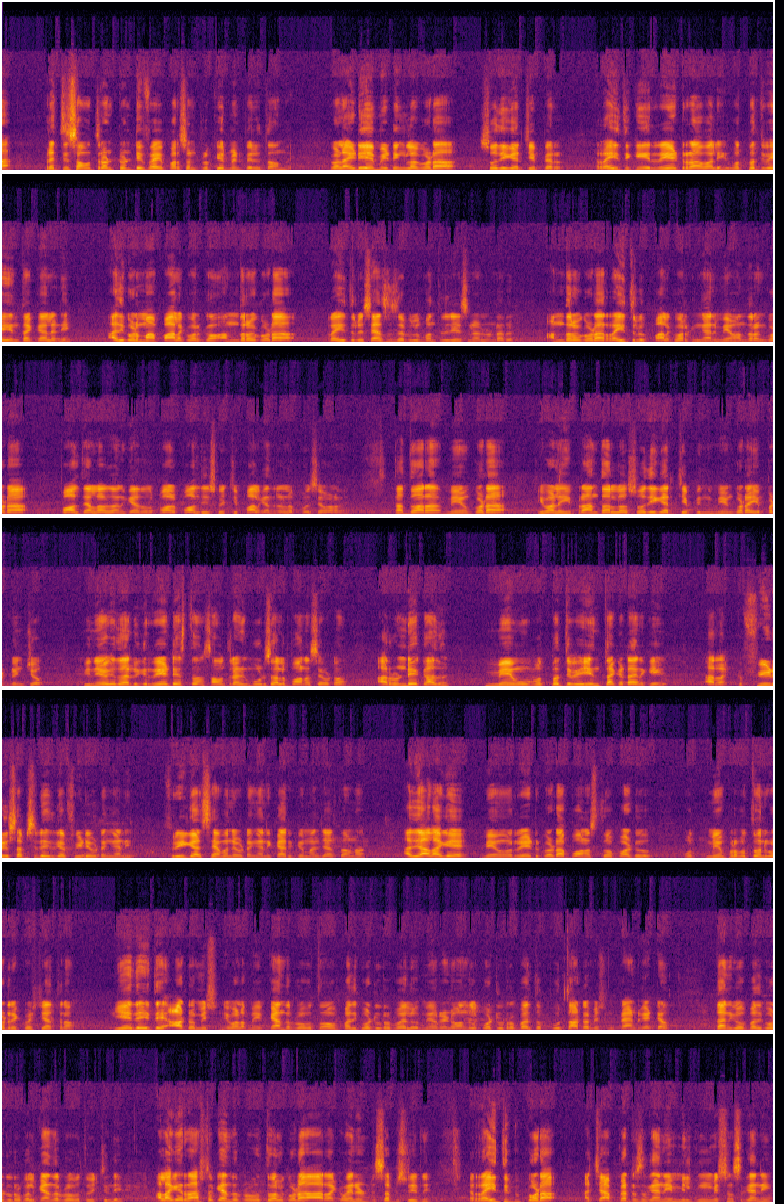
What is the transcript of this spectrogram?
ప్రతి సంవత్సరం ట్వంటీ ఫైవ్ పర్సెంట్ ప్రొక్యూర్మెంట్ పెరుగుతూ ఉంది ఇవాళ ఐడిఏ మీటింగ్లో కూడా సోదీ గారు చెప్పారు రైతుకి రేటు రావాలి ఉత్పత్తి వ్యయం తగ్గాలని. అది కూడా మా పాలకవర్గం అందరూ కూడా రైతులు శాసనసభ్యులు మంత్రులు చేసిన వాళ్ళు ఉన్నారు. అందరూ కూడా రైతులు పాలకవర్గం కానీ మేమందరం కూడా పాలు తెల్లవారుదాని గేదెలు పాలు పాలు తీసుకొచ్చి పాల కేంద్రాల్లో పోసేవాళ్ళని తద్వారా మేము కూడా ఇవాళ ఈ ప్రాంతాల్లో సోదీ గారు చెప్పింది మేము కూడా ఎప్పటి నుంచో వినియోగదారుడికి రేట్ ఇస్తాం సంవత్సరానికి మూడు సార్లు బోనస్ ఇవ్వటం ఆ రెండే కాదు మేము ఉత్పత్తి వ్యయం తగ్గడానికి ఆ ఫీడ్ సబ్సిడైజ్గా ఫీడ్ ఇవ్వటం కానీ ఫ్రీగా సెమన్ ఇవ్వటం కానీ కార్యక్రమాలు చేస్తూ ఉన్నాం. అది అలాగే మేము రేటు కూడా బోనస్తో పాటు మేము ప్రభుత్వాన్ని కూడా రిక్వెస్ట్ చేస్తున్నాం. ఏదైతే ఆటోమేషన్ ఇవాళ మేము కేంద్ర ప్రభుత్వం పది కోట్ల రూపాయలు మేము రెండు వందల కోట్ల రూపాయలతో పూర్తి ఆటోమేషన్ ప్లాంట్ కట్టాం. దానికి ఒక పది కోట్ల రూపాయలు కేంద్ర ప్రభుత్వం ఇచ్చింది. అలాగే రాష్ట్ర కేంద్ర ప్రభుత్వాలు కూడా ఆ రకమైనటువంటి సబ్సిడీని రైతుకు కూడా ఆ చాప్ కట్టర్స్ కానీ మిల్కింగ్ మిషన్స్ కానీ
